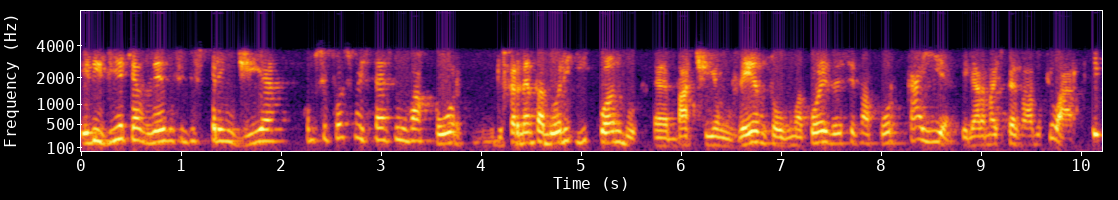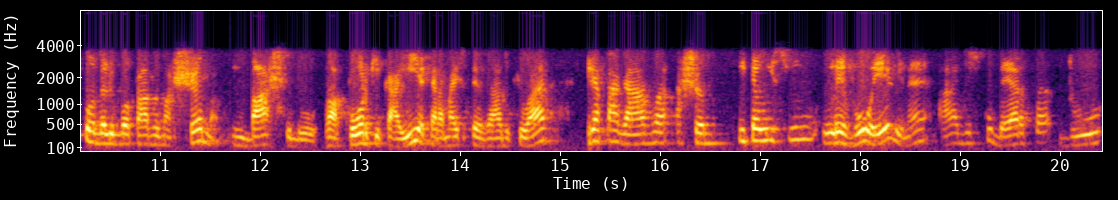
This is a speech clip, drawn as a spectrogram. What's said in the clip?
ele via que às vezes se desprendia como se fosse uma espécie de um vapor do fermentador e quando é, batia um vento ou alguma coisa, esse vapor caía, ele era mais pesado que o ar. E quando ele botava uma chama embaixo do vapor que caía, que era mais pesado que o ar, ele apagava a chama. Então isso levou ele né, à descoberta do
